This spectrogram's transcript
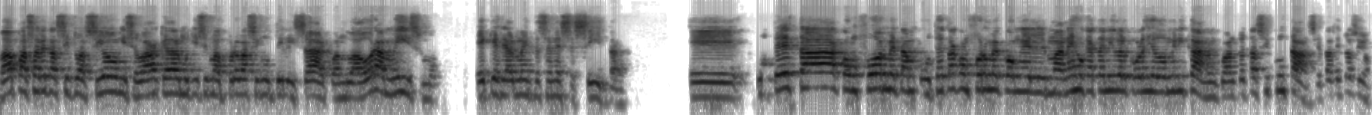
Va a pasar esta situación y se van a quedar muchísimas pruebas sin utilizar, cuando ahora mismo es que realmente se necesitan. Eh, ¿Usted está conforme, usted está conforme con el manejo que ha tenido el Colegio Dominicano en cuanto a esta circunstancia, esta situación?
